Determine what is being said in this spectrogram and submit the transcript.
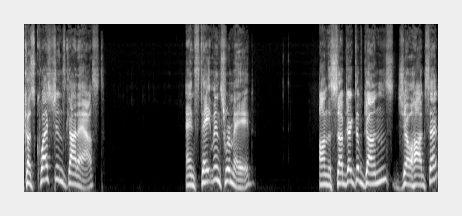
because questions got asked and statements were made on the subject of guns. Joe Hogsett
